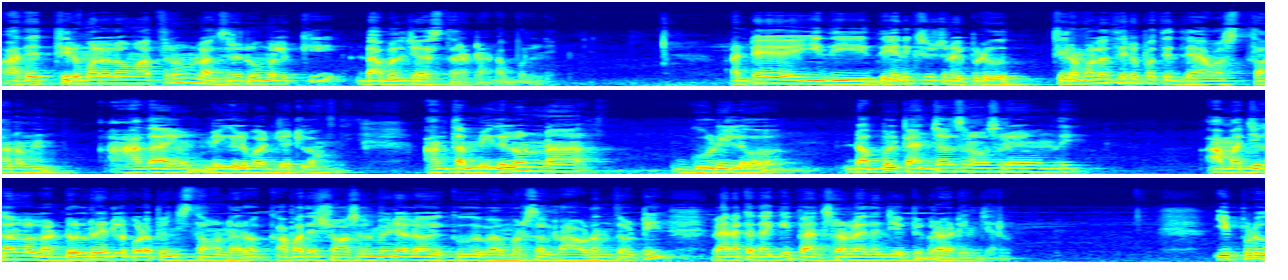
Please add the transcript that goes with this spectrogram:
అదే తిరుమలలో మాత్రం లగ్జరీ రూములకి డబుల్ చేస్తారట డబ్బుల్ని. అంటే ఇది దేనికి సూచన? ఇప్పుడు తిరుమల తిరుపతి దేవస్థానం ఆదాయం మిగిలి బడ్జెట్లో ఉంది. అంత మిగులున్న గుడిలో డబ్బులు పెంచాల్సిన అవసరం ఏముంది? ఆ మధ్యకాలంలో లడ్డూల రేట్లు కూడా పెంచుతూ ఉన్నారు. కాకపోతే సోషల్ మీడియాలో ఎక్కువ విమర్శలు రావడంతో వెనక తగ్గి పెంచడం లేదని చెప్పి ప్రకటించారు. ఇప్పుడు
